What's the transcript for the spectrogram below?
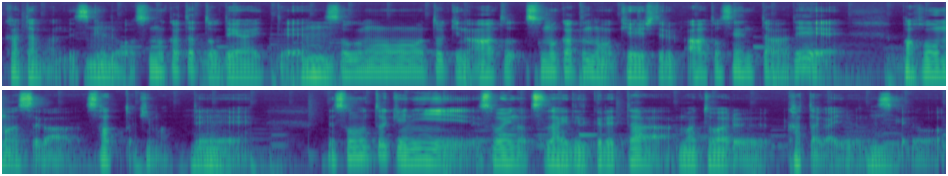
方なんですけど、その方と出会えて、その時のアートその方の経営してるアートセンターでパフォーマンスがさっと決まって、でその時にそういうのを伝えてくれた、まあ、とある方がいるんですけど、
